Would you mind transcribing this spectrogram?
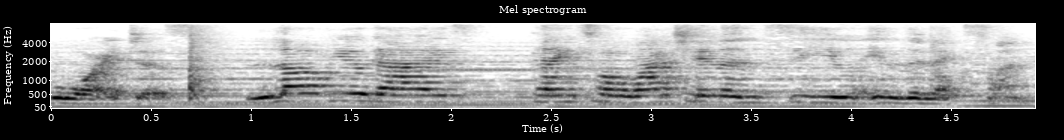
gorgeous. Love you guys. Thanks for watching and see you in the next one.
